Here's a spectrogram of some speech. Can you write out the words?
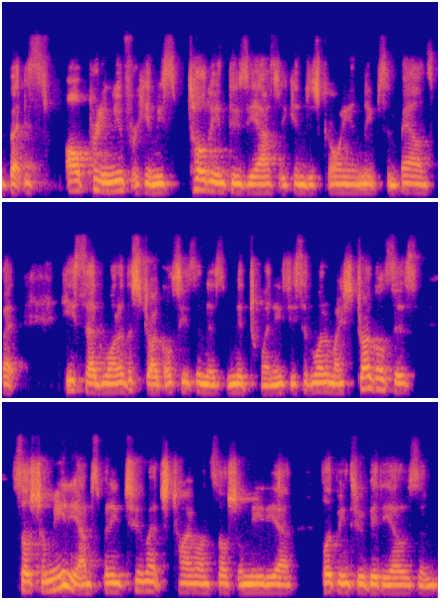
but it's all pretty new for him. He's totally enthusiastic and just growing in leaps and bounds. But he said one of the struggles, he's in his mid 20s, he said, one of my struggles is social media. I'm spending too much time on social media, flipping through videos. And,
